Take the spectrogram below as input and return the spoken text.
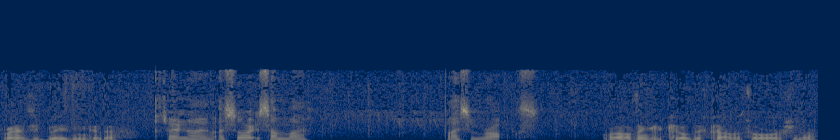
Where is he bleeding to death? I don't know. I saw it somewhere. By some rocks. Well, I think it killed this Carnotaurus, you know.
